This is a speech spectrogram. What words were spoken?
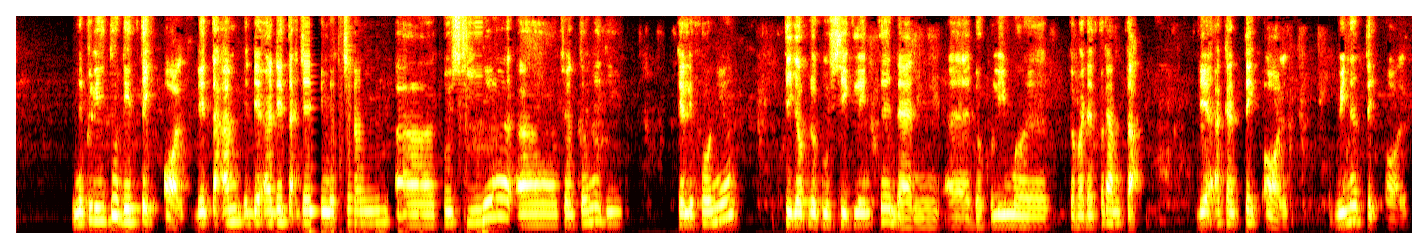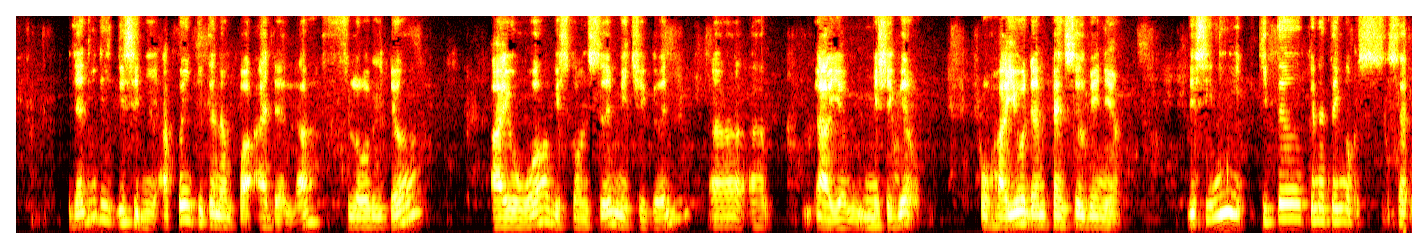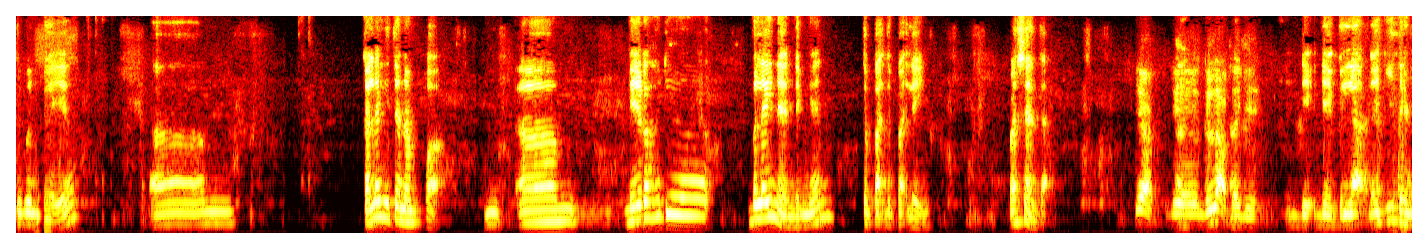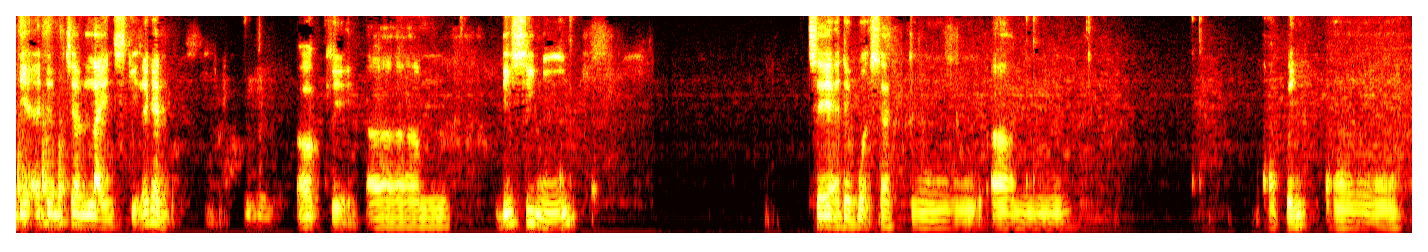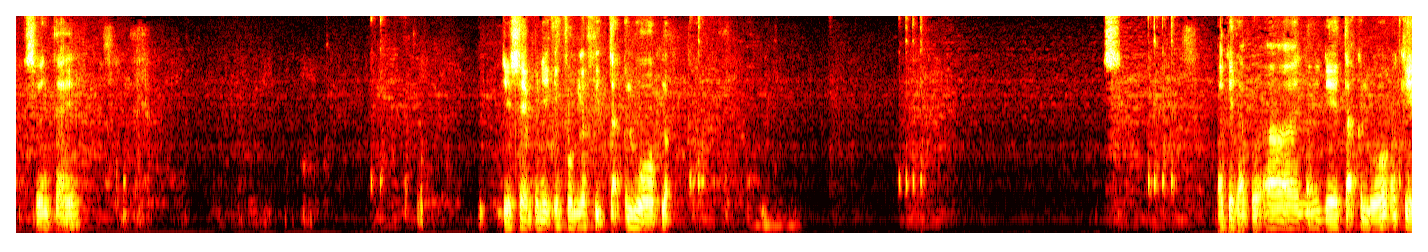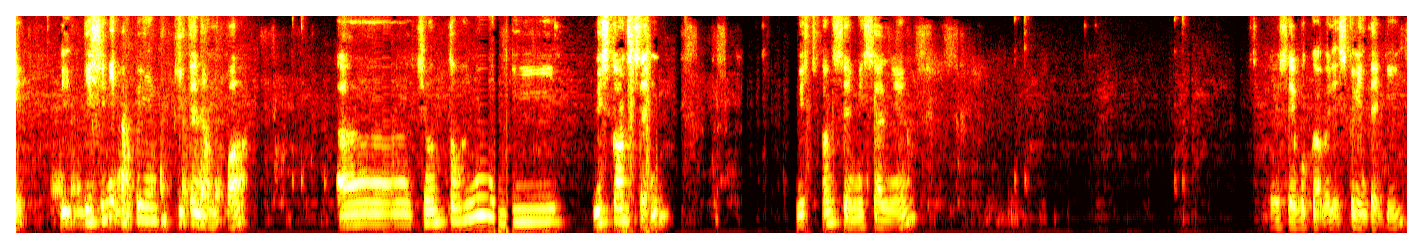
negeri itu dia take all. Dia tak dia, dia tak jadi macam uh, kursi dia uh, contohnya di California 30 kursi Clinton dan uh, 25 kepada Trump tak. Dia akan take all. Winner take all. Jadi di, di sini apa yang kita nampak adalah Florida, Iowa, Wisconsin, Michigan, uh, uh, uh, ya, Michigan, Ohio dan Pennsylvania di sini kita kena tengok satu benda ya. Um, kalau kita nampak um, merah dia berlainan dengan tempat-tempat lain. Perasan tak? Ya, dia uh, gelap uh, lagi. Dia, dia gelap lagi dan dia ada macam line sikit lah kan? Mm-hmm. Okay. Um, di sini saya ada buat satu um, apa ni uh, sebentar ya dia saya punya infografik tak keluar pula. Okey tak apa, uh, dia tak keluar. Okey, di, di sini apa yang kita nampak, uh, contohnya di Wisconsin, Wisconsin misalnya, saya buka balik skrin tadi.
